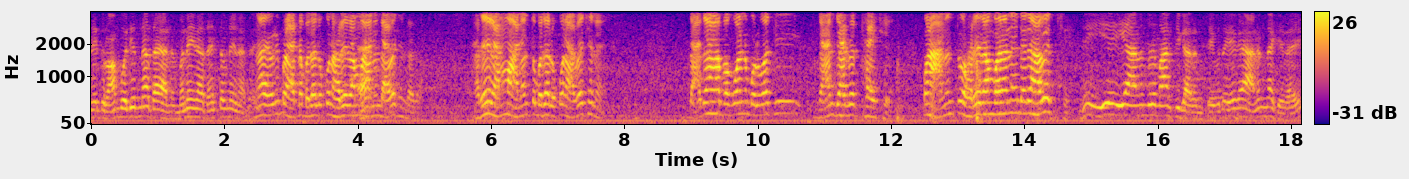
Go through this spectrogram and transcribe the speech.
નહીં તો રામ બોલીએ જ ના થાય આનંદ મને ના થાય તમને ના થાય. ના એવું પણ આટલા બધા લોકોને હરે રામમાં આનંદ આવે છે ને દાદા? હરે રામમાં આનંદ તો બધા લોકોને આવે છે ને. દાદા ભગવાન બોલવાથી જ્ઞાન જાગૃત થાય છે. પણ આનંદ તો હરે રામ વાળાને દાદા આવે જ છે. એ એ આનંદ માનસિક આનંદ છે બધા આનંદ ના કહેવાય.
